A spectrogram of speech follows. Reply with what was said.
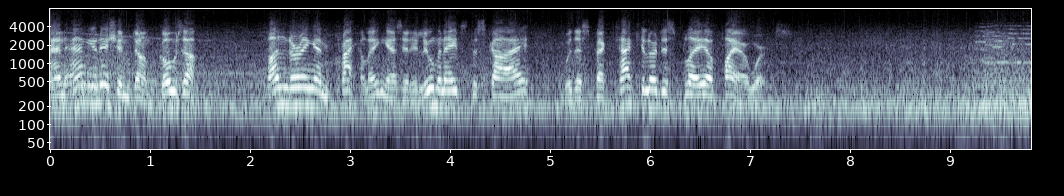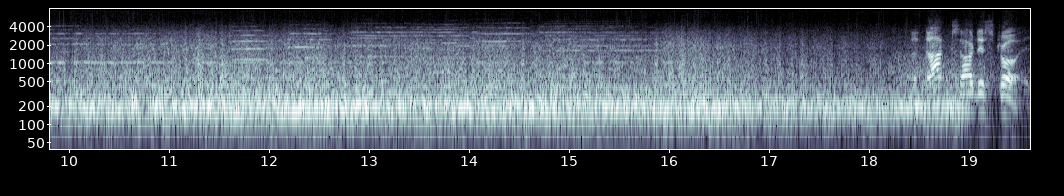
An ammunition dump goes up thundering and crackling as it illuminates the sky with a spectacular display of fireworks. The docks are destroyed.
